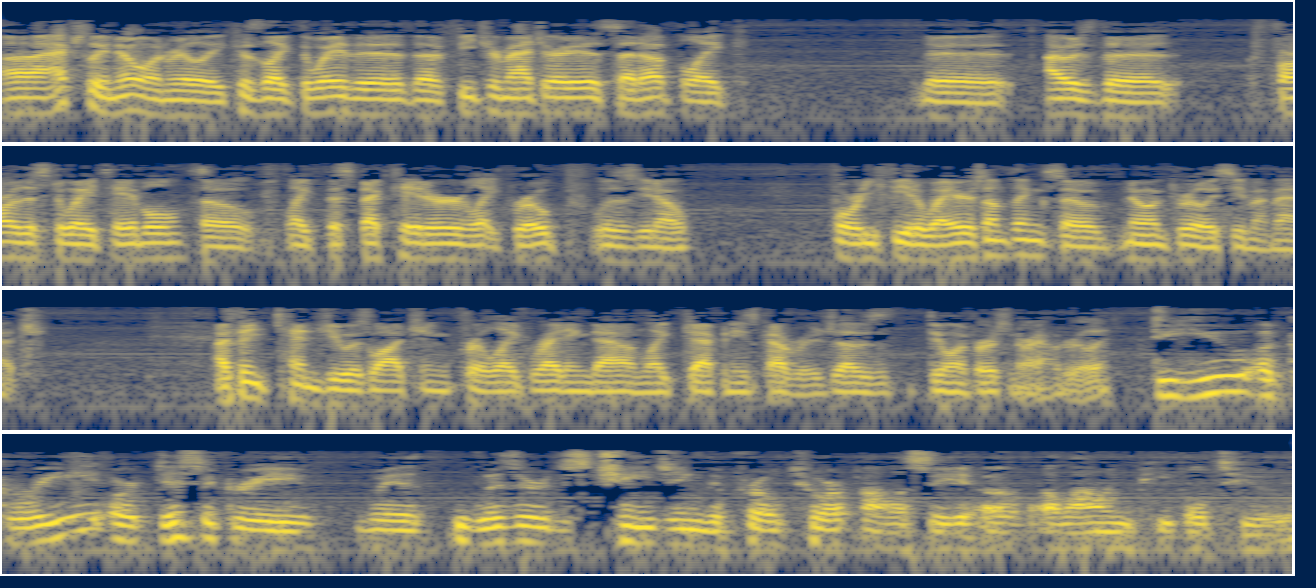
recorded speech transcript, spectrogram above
Uh, actually, no one really, because like the way the the feature match area is set up, like the I was the farthest away table, so like the spectator like rope was you know forty feet away or something, so no one could really see my match. I think Kenji was watching for like writing down like Japanese coverage. That was the only person around really. Do you agree or disagree with Wizards changing the Pro Tour policy of allowing people to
